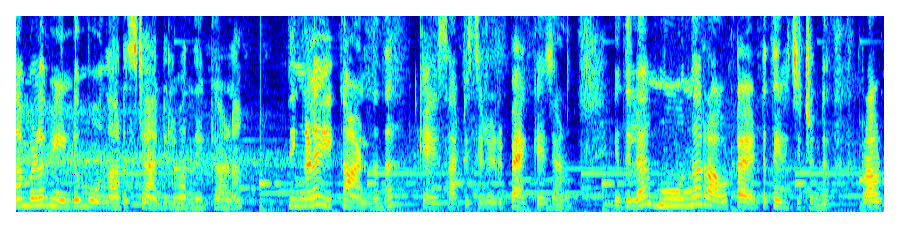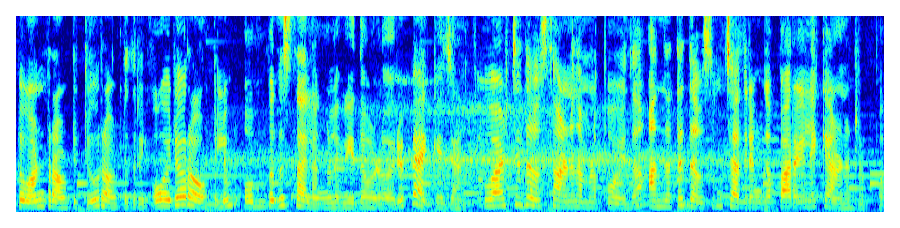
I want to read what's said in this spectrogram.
നമ്മൾ വീണ്ടും മൂന്നാർ സ്റ്റാൻഡിൽ വന്നേക്കാണ്. നിങ്ങൾ ഈ കാണുന്നത് കെ എസ് ആർ ടി സിയുടെ ഒരു പാക്കേജാണ്. ഇതിൽ മൂന്ന് റൗട്ടായിട്ട് തിരിച്ചിട്ടുണ്ട്. Route one route two route three ഓരോ റൗട്ടിലും ഒമ്പത് സ്ഥലങ്ങൾ വീതമുള്ള ഒരു പാക്കേജാണ്. ചൊവ്വാഴ്ച ദിവസമാണ് നമ്മൾ പോയത്. അന്നത്തെ ദിവസം ചതുരംഗപ്പാറയിലേക്കാണ് ട്രിപ്പ്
